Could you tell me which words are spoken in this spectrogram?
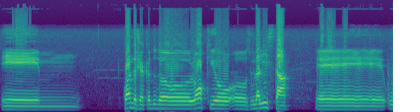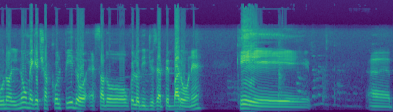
E, mh, quando ci è caduto l'occhio oh, sulla lista, eh, uno, il nome che ci ha colpito è stato quello di Giuseppe Barone, che eh,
